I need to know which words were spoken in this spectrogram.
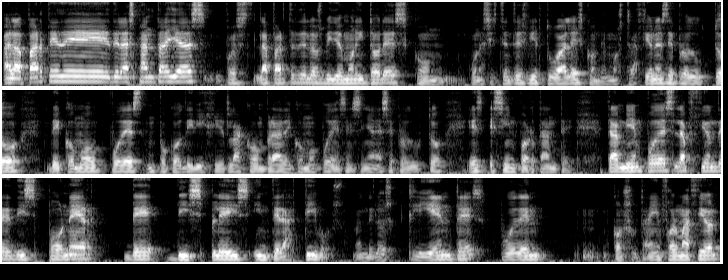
a la parte de, las pantallas, pues la parte de los videomonitores con, con asistentes virtuales, con demostraciones de producto, de cómo puedes un poco dirigir la compra, de cómo puedes enseñar ese producto, es, importante. También puedes la opción de disponer de displays interactivos, donde los clientes pueden consultar información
